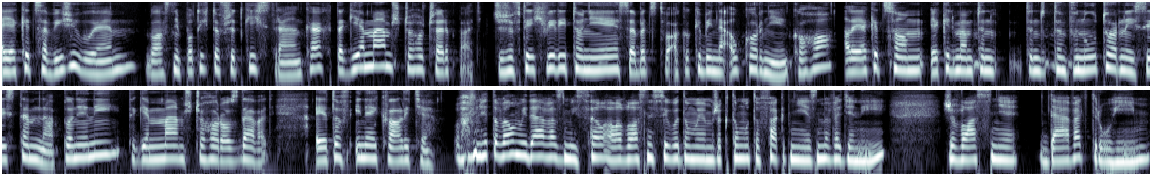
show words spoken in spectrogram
A ja keď sa vyživujem vlastne po týchto všetkých stránkach, tak ja mám z čoho čerpať. Čiže v tej chvíli to nie je sebectvo ako keby na úkor niekoho, ale ja keď som, ja keď mám ten, ten, ten vnútorný systém naplnený, tak ja mám z čoho rozdávať. A je to v inej kvalite. Mne to veľmi dáva zmysel, ale vlastne si uvedomujem, že k tomuto fakt nie sme vedení, že vlastne dávať druhým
